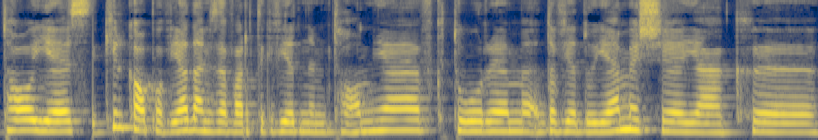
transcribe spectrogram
to jest kilka opowiadań zawartych w jednym tomie, w którym dowiadujemy się, jak e,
